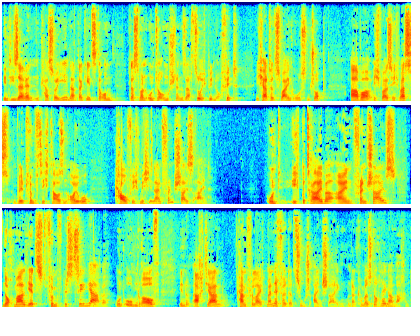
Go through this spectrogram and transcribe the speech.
in dieser Rentenkasse oder jener. Da geht es darum, dass man unter Umständen sagt, so, ich bin noch fit, ich hatte zwar einen großen Job, aber ich weiß nicht was, mit 50.000 Euro kaufe ich mich in ein Franchise ein. Und ich betreibe ein Franchise nochmal jetzt fünf bis zehn Jahre. Und obendrauf, in acht Jahren kann vielleicht mein Neffe dazu einsteigen. Und dann können wir es noch länger machen.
